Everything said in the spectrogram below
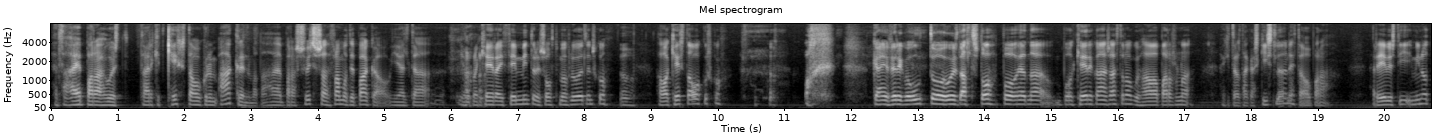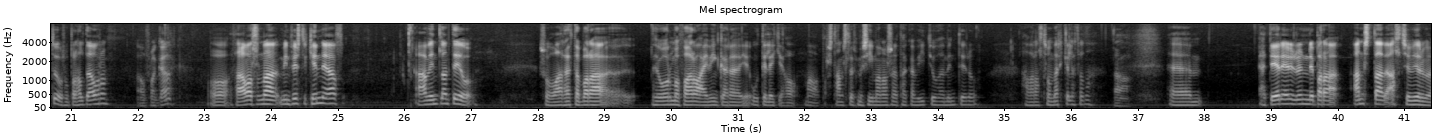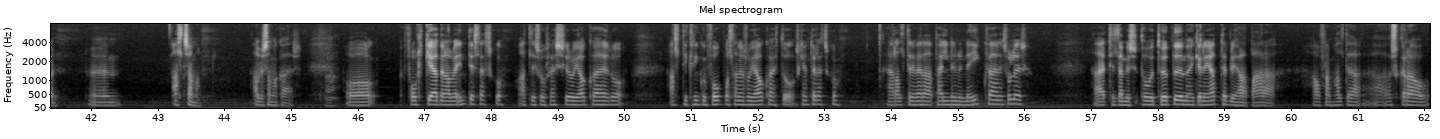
En það er bara, þú veist það er ekkert keirt á okkur um agreinum það er bara svitsað fram og tilbaka og ég held að ég var búin að keira í fimm myndur ég sótt með á flugöllin sko. Já, það var keirt á okkur sko. Og gæðin fyrir eitthvað út og veist, allt stopp og hérna búið að keira eitthvað aðeins eftir á okkur. Það var bara svona, ekki til að taka skýsluðin eitt það var bara reyfist í, mínútu og svo bara haldið áfram. Áfram gag. Og það var svona mín fyrstu kynni af af Indlandi og svo var þetta bara þegar við vorum að fara á æfingar eða í útileiki þá maður var bara stanslös með síman á sig að taka vídeo eða myndir og það var allt svo merkilegt þetta Já, um, þetta er í rauninni bara anstað við allt sem við erum vön um, allt saman alveg saman hvað er. Já, og fólkið er alveg indislegt sko. Allir svo hressir og jákvæðir og allt í kringum fótboll hann er svo jákvætt og skemmtilegt sko. Það er aldrei verið að pæli nefnu neikvæðar eins og leir það er til dæmis þó við töpuðum að gera jafntefli það var bara áframhaldið að- öskra og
